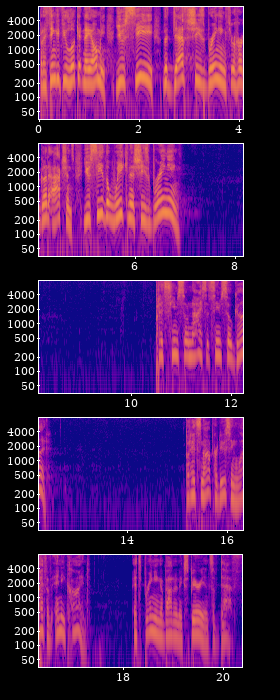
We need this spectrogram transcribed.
But I think if you look at Naomi, you see the death she's bringing through her good actions, you see the weakness she's bringing. But it seems so nice, it seems so good. But it's not producing life of any kind. It's bringing about an experience of death.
